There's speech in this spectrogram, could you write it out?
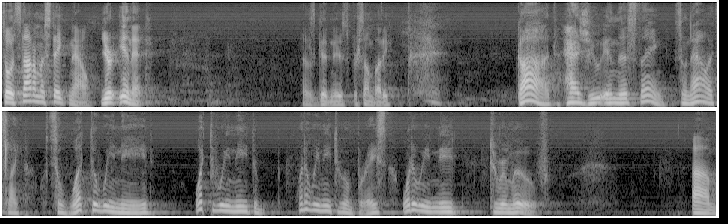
So it's not a mistake now. You're in it. That was good news for somebody. God has you in this thing. So now it's like, so what do we need? What do we need to, what do we need to embrace? What do we need to remove? Um,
